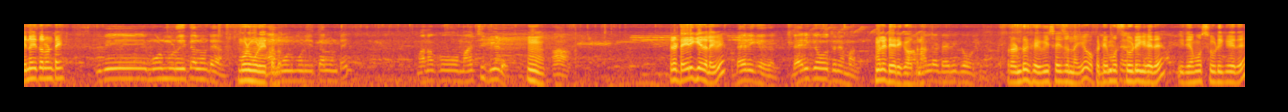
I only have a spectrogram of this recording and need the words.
ఎన్ని ఈతలు ఉంటాయి? ఇవి మూడు మూడు ఈతలు ఉంటాయి అన్న. మూడు మూడు ఈతలు. మూడు మూడు ఈతలు ఉంటాయి. మనకు మంచి బీడు. డైరీ గేదెలు ఇవి? డైరీ గేదెలు. డైరీకే పోతున్నాయి మళ్ళీ. మళ్ళీ డైరీకి అవుతున్నాయి మళ్ళీ డైరీకే పోతున్నాయి. రెండు హెవీ సైజ్ ఉన్నాయి. ఒకటేమో సూడి గేదె ఇదేమో సూడి గేదె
